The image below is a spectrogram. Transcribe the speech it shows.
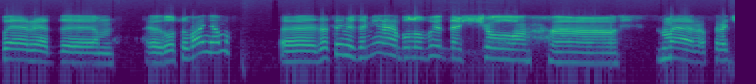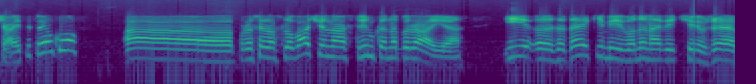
перед е, м, е, голосуванням. Е, За цими замірами було видно, що СМЕР втрачає підтримку, а прогресивна Словаччина стрімко набирає. І за деякими вони навіть вже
